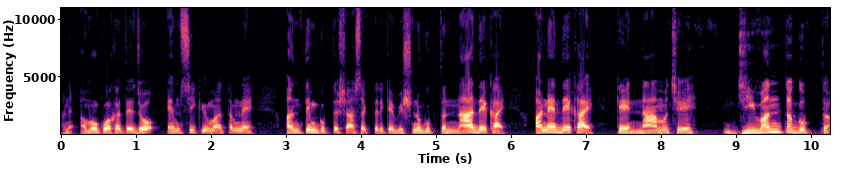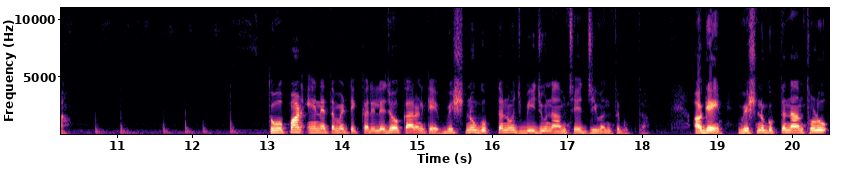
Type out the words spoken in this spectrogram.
અને અમુક વખતે જો એમસીક્યુમાં તમને અંતિમ ગુપ્ત શાસક તરીકે વિષ્ણુગુપ્ત ના દેખાય અને દેખાય કે નામ છે જીવંત ગુપ્ત, તો પણ એને તમે ટીક કરી લેજો કારણ કે વિષ્ણુગુપ્તનું જ બીજું નામ છે જીવંત ગુપ્ત. અગેન વિષ્ણુગુપ્ત નામ થોડું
